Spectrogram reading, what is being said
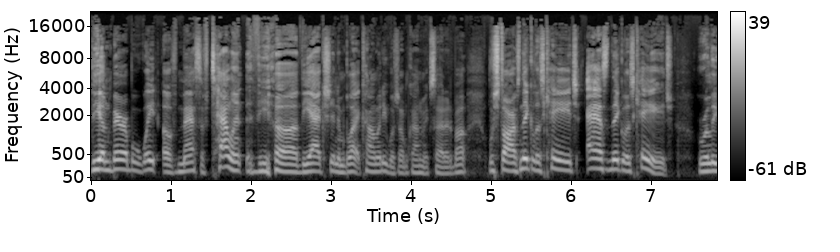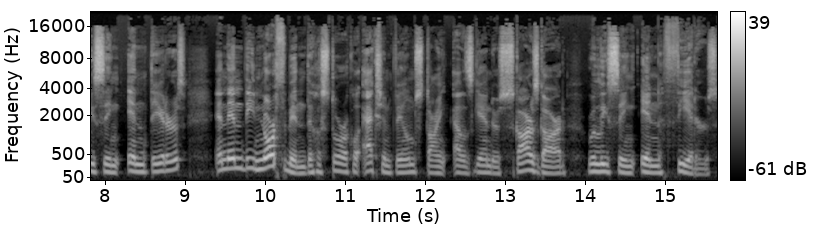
The Unbearable Weight of Massive Talent, the uh, the action and black comedy, which I'm kind of excited about, which stars Nicolas Cage as Nicolas Cage, releasing in theaters. And then The Northman, the historical action film starring Alexander Skarsgård, releasing in theaters.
